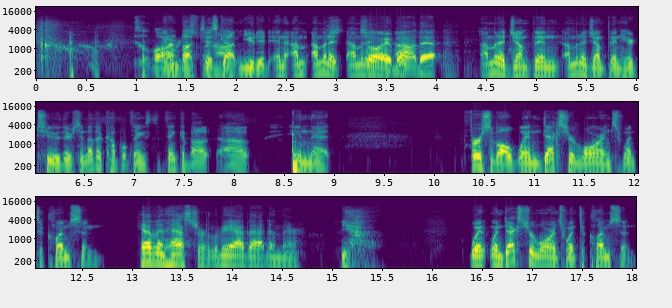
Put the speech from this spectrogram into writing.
and Buck just got muted, and I'm I'm gonna I'm gonna sorry about I'm, that. I'm gonna jump in. I'm gonna jump in here too. There's another couple things to think about uh, in that. First of all, when Dexter Lawrence went to Clemson, Kevin Hester. Let me add that in there. Yeah. When when Dexter Lawrence went to Clemson,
